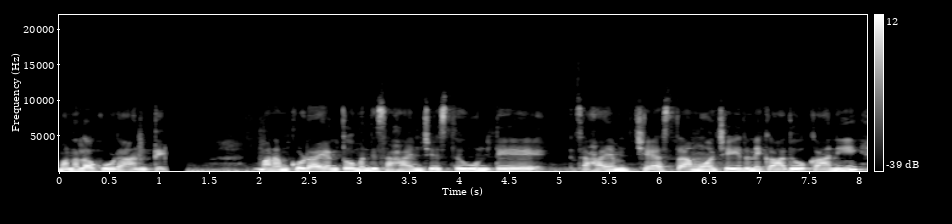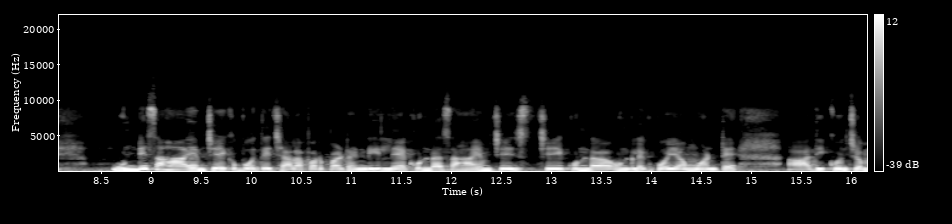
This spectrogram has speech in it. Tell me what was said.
మనలో కూడా అంతే. మనం కూడా ఎంతోమంది సహాయం చేస్తూ ఉంటే సహాయం చేస్తామో చేయరని కాదు కానీ ఉండి సహాయం చేయకపోతే చాలా పొరపాటు అండి లేకుండా సహాయం చే చేయకుండా ఉండలేకపోయాము అంటే అది కొంచెం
